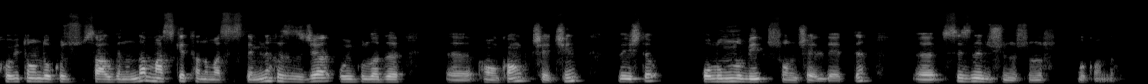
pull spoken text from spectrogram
COVID-19 salgınında maske tanıma sistemini hızlıca uyguladı e, Hong Kong, şey Çin ve işte olumlu bir sonuç elde etti. E, siz ne düşünüyorsunuz bu konuda?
